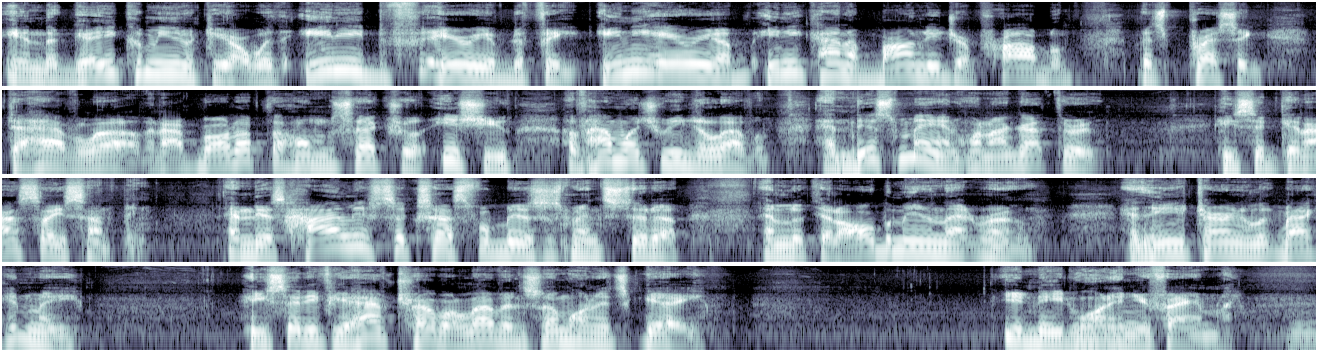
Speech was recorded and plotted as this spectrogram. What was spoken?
in the gay community or with any area of defeat, any area of any kind of bondage or problem that's pressing to have love. And I brought up the homosexual issue of how much we need to love them. And this man, when I got through, he said, Can I say something? And this highly successful businessman stood up and looked at all the men in that room. And then he turned and looked back at me. He said, If you have trouble loving someone that's gay, you need one in your family. Hmm.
